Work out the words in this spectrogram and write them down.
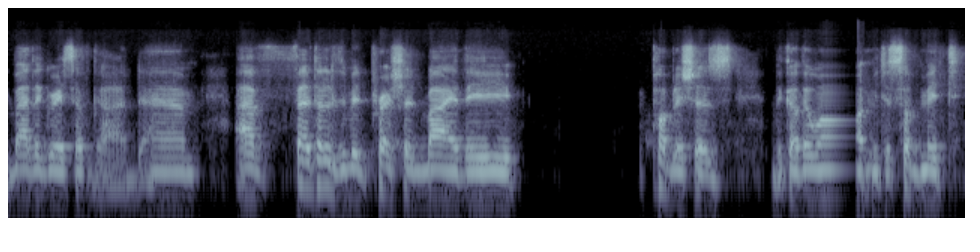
By the grace of God, um, I've felt a little bit pressured by the publishers because they want me to submit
